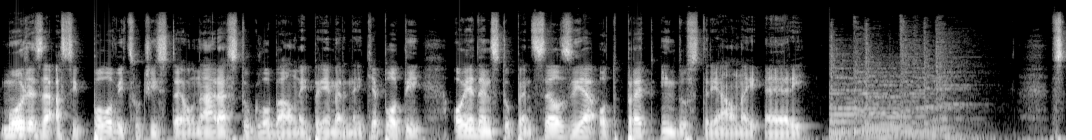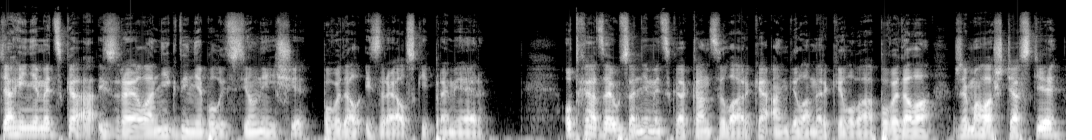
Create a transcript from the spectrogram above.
môže za asi polovicu čistého nárastu globálnej priemernej teploty o 1 stupeň Celzia od predindustriálnej éry. Vzťahy Nemecka a Izraela nikdy neboli silnejšie, povedal izraelský premiér. Odchádzajúca nemecká kancelárka Angela Merkelová povedala, že mala šťastie,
